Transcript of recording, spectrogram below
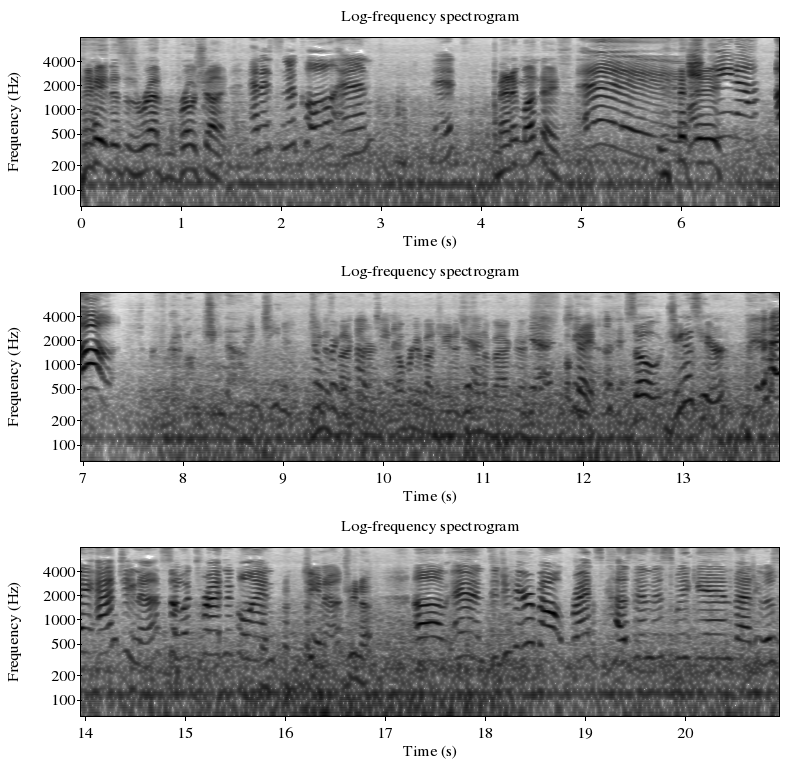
Hey, this is Red from ProShine. And it's Nicole, and it's Manic Mondays. hey. Hey. Gina. oh, I forgot about Gina. and Gina. Don't Gina's forget back about there. Gina. Don't forget about Gina. She's Yeah. in the back there. Yeah, Okay, Gina. Okay. so Gina's here. Hey, and Gina. So it's Red, Nicole, and Gina. Gina. Um, and did you hear about Red's cousin this weekend? That he was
